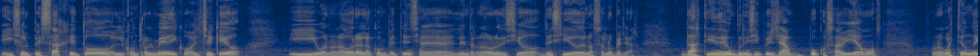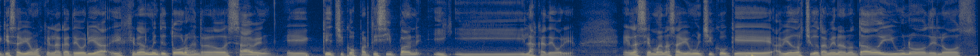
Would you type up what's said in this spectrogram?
e hizo el pesaje, todo, el control médico, el chequeo, y bueno, a la hora de la competencia el entrenador decidió, decidió de no hacerlo pelear. Dustin desde un principio ya poco sabíamos, una cuestión de que sabíamos que en la categoría eh, generalmente todos los entrenadores saben eh, qué chicos participan y, las categorías. En la semana sabíamos un chico que había dos chicos también anotados y uno de los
